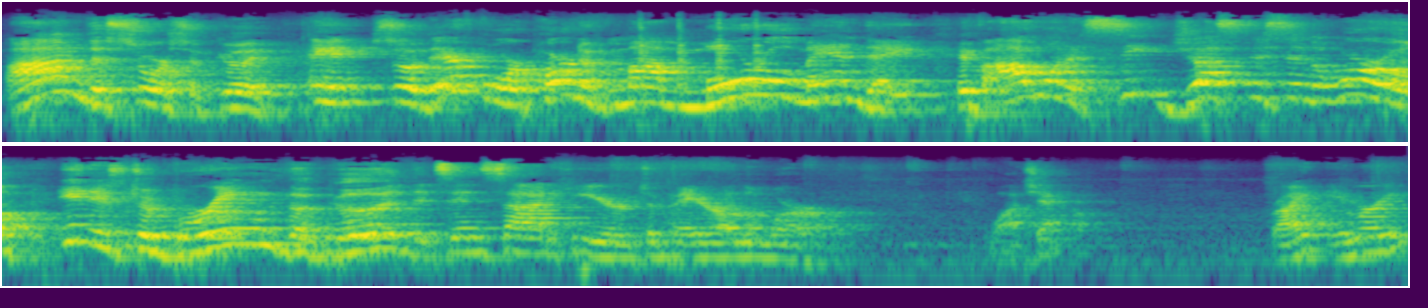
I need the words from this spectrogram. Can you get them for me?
I'm the source of good. And so, therefore, part of my moral mandate, if I want to seek justice in the world, it is to bring the good that's inside here to bear on the world. Watch out. Right? Emory?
